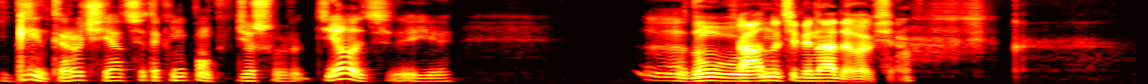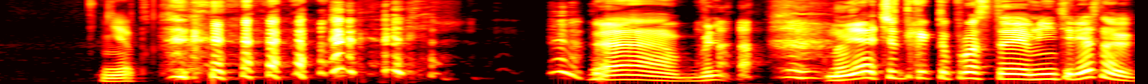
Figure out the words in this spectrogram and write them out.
Блин, короче, я все так и не помню, как дешево делать. И... э, Ну, А ну тебе надо вообще. Нет. А, блин. Ну, я что-то как-то просто... Мне интересно,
